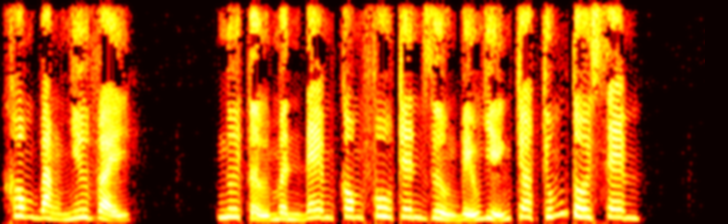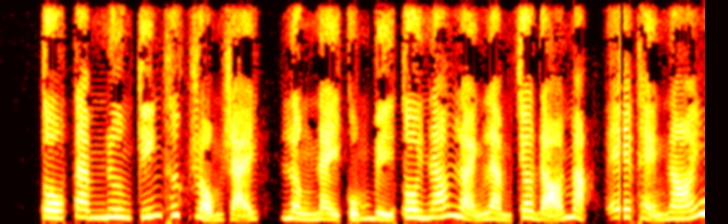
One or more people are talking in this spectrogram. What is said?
Không bằng như vậy. Ngươi tự mình đem công phu trên giường biểu diễn cho chúng tôi xem. Tô Tam Nương kiến thức rộng rãi, lần này cũng bị tôi náo loạn làm cho đỏ mặt, e thẹn nói.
